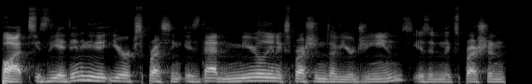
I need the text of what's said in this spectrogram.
But is the identity that you're expressing, is that merely an expression of your genes? Is it an expression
